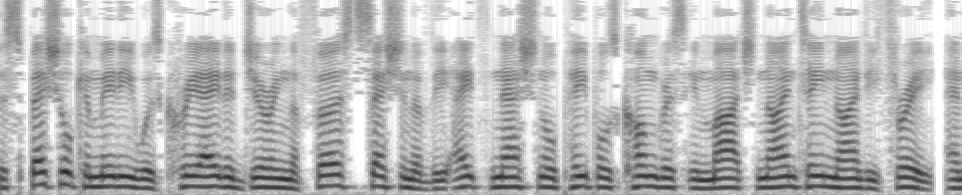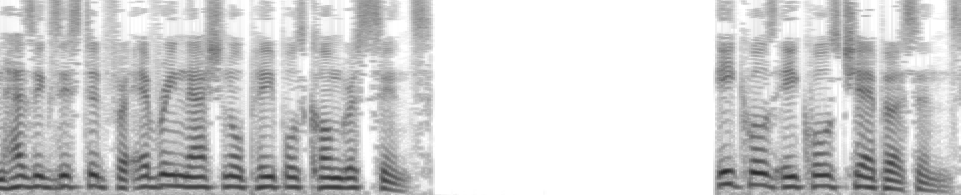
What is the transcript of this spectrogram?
The Special Committee was created during the first session of the Eighth National People's Congress in March 1993, and has existed for every National People's Congress since. Chairpersons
